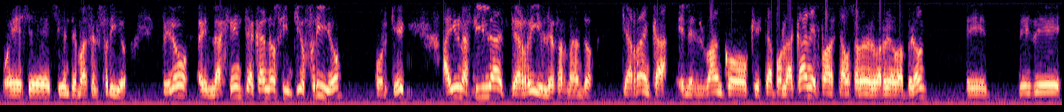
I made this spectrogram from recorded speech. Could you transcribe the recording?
pues, se siente más el frío. Pero eh, la gente acá no sintió frío porque hay una fila terrible, Fernando, que arranca en el banco que está por la Cane, estamos hablando del barrio de Vaperón, desde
